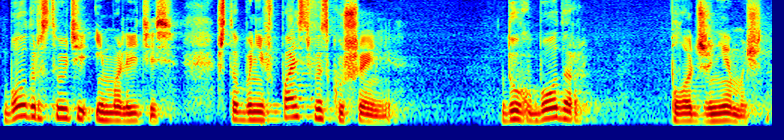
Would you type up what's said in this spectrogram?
Бодрствуйте и молитесь, чтобы не впасть в искушение. Дух бодр, плоть же немощна.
